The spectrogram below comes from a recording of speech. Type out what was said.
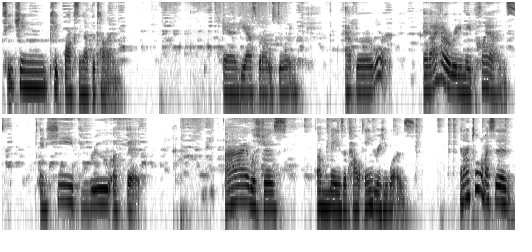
teaching kickboxing at the time. And he asked what I was doing after work. And I had already made plans and he threw a fit. I was just amazed of how angry he was. And I told him, I said,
